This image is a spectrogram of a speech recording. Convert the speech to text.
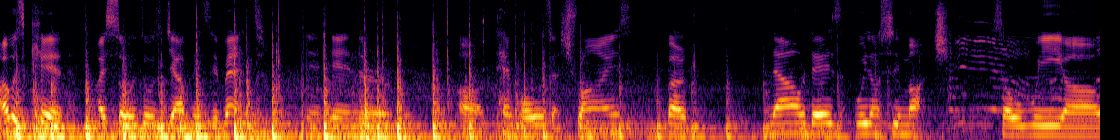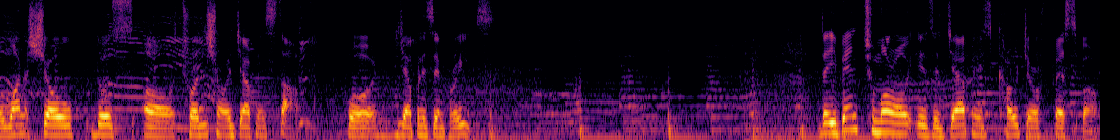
I was a kid, I saw those Japanese events in, in their uh, temples and shrines, but nowadays we don't see much. So we uh, want to show those uh, traditional Japanese stuff for Japanese employees. The event tomorrow is a Japanese cultural festival.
